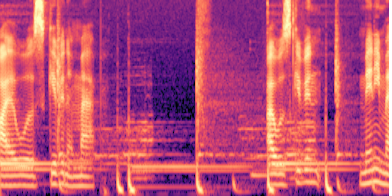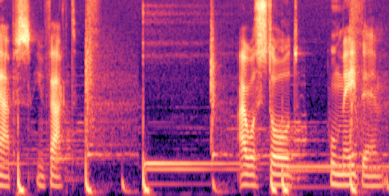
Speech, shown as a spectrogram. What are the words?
I was given a map. I was given many maps, in fact. I was told who made them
